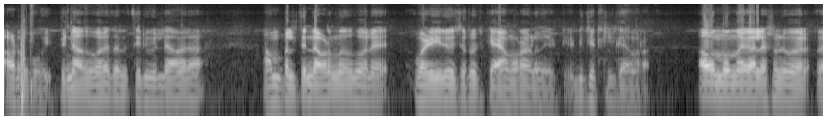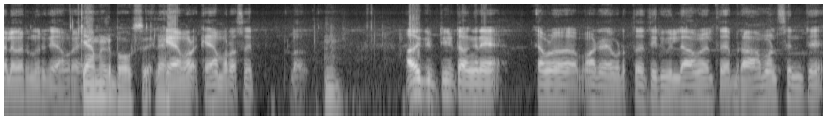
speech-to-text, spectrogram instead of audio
അവിടെ നിന്ന് പോയി. പിന്നെ അതുപോലെ തന്നെ തിരുവില്ലാമല അമ്പലത്തിന്റെ അവിടെ നിന്ന് അതുപോലെ വഴിയിൽ വെച്ചിട്ടൊരു ക്യാമറകൾ നീട്ടി ഡിജിറ്റൽ ക്യാമറ. അത് ഒന്നൊന്നേകാൽ ലക്ഷം രൂപ വില വരുന്നൊരു ക്യാമറ ക്യാമറയുടെ ബോക്സ് ക്യാമറ ക്യാമറ സെറ്റ് ഉള്ളത്. അത് കിട്ടിയിട്ട് അങ്ങനെ നമ്മൾ മറ്റേ ഇവിടുത്തെ തിരുവില്ലാമലത്തെ ബ്രാഹ്മൺസിന്റെ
